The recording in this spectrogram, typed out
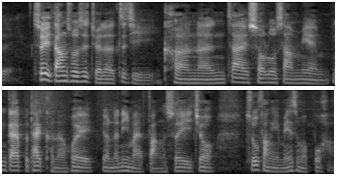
对，所以当初是觉得自己可能在收入上面应该不太可能会有能力买房，所以就租房也没什么不好。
